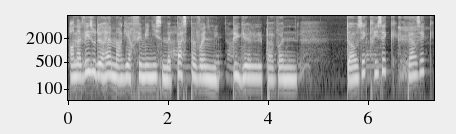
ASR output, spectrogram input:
An avezout de hem ar ger feminism me pas pa voen bugel, pa voen daouzek, trizek, perzek?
